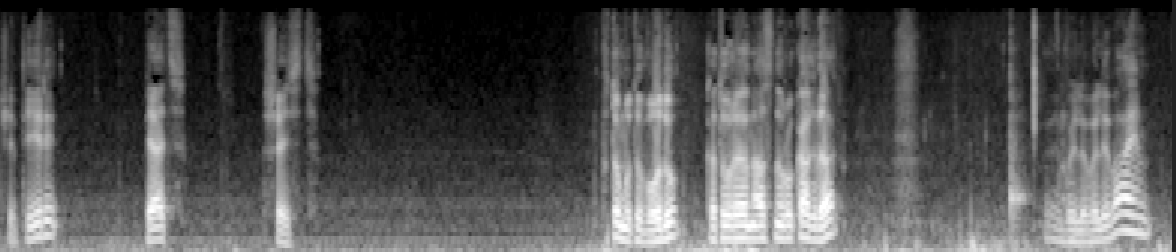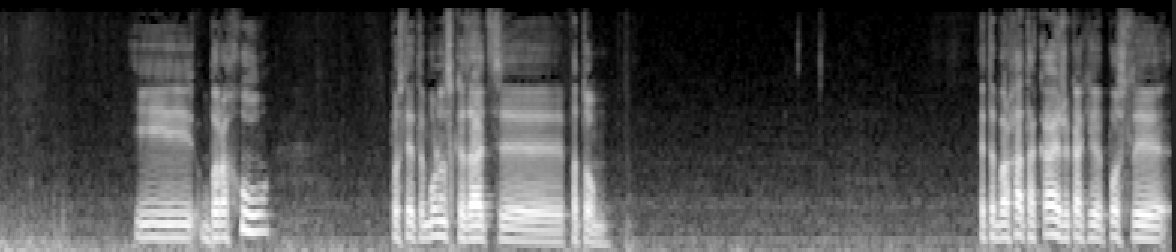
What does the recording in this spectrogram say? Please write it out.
четыре, пять, шесть. Потом эту воду, которая у нас на руках, да, выливаем. И бараху после этого можно сказать э, потом. Эта бараха такая же, как и после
